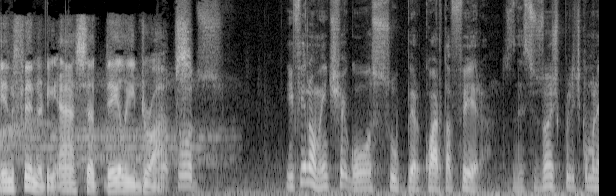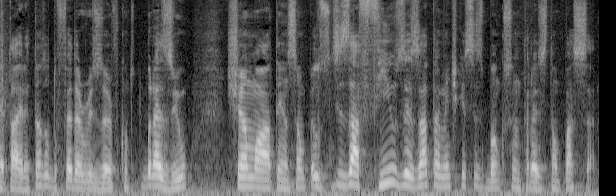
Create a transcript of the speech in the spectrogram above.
Infinity Asset Daily Drops. a todos. E finalmente chegou a super quarta-feira. As decisões de política monetária, tanto do Federal Reserve quanto do Brasil, chamam a atenção pelos desafios exatamente que esses bancos centrais estão passando.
